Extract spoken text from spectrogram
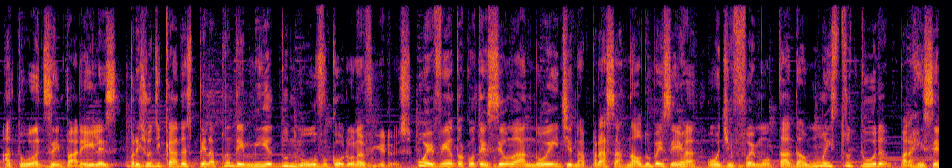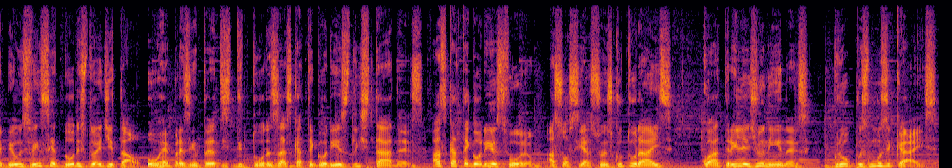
atuantes em Parelhas, prejudicadas pela pandemia do novo coronavírus. O evento aconteceu à noite na Praça Arnaldo Bezerra, onde foi montada uma estrutura para receber os vencedores do edital, ou representantes de todas as categorias listadas. As categorias foram associações culturais, quadrilhas juninas, grupos musicais,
